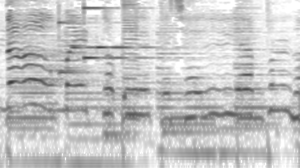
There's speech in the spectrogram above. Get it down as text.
No makeup 이렇게 제일 예쁜 너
